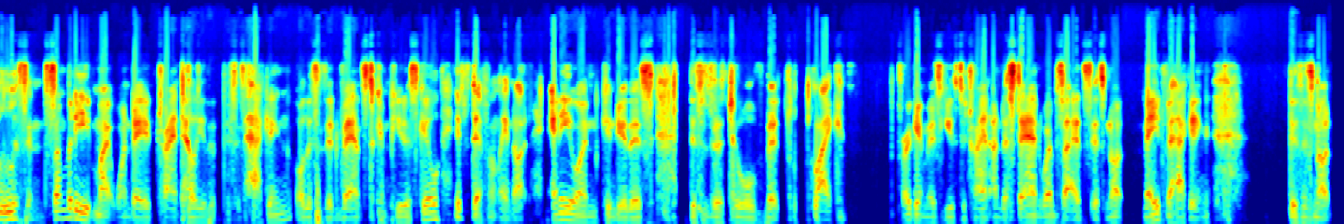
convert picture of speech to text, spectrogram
listen, somebody might one day try and tell you that this is hacking or this is advanced computer skill. It's definitely not. Anyone can do this. This is a tool that like programmers use to try and understand websites. It's not made for hacking. This is not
